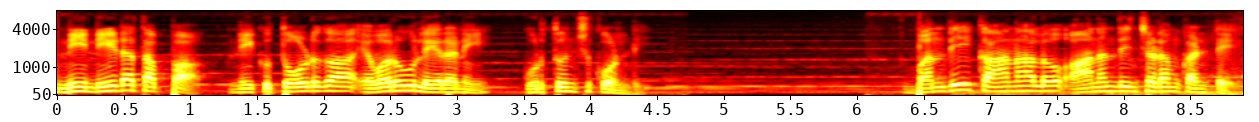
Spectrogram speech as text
నీ నీడ తప్ప నీకు తోడుగా ఎవరూ లేరని గుర్తుంచుకోండి. బందీ కానాలో ఆనందించడం కంటే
